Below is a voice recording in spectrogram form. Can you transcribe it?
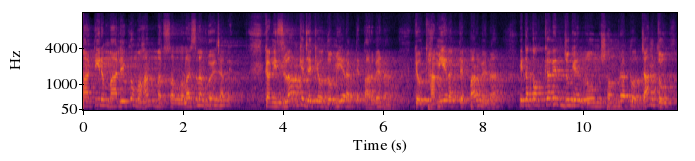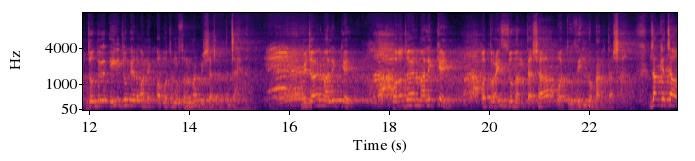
মাটির মালিকও মোহাম্মদ সাল্লাম হয়ে যাবে। কারণ ইসলামকে যে কেউ দমিয়ে রাখতে পারবে না, কেউ থামিয়ে রাখতে পারবে না, এটা তৎকালীন যুগের রোম সম্রাটও জানতো, যদিও এই যুগের অনেক অবচ মুসলমান বিশ্বাস করতে চায় না। বিজয়ের মালিককে পরাজয়ের মালিককে অত ইজ্জু মাংতাসা অত জিল্লু মাংতাসা যাকে চাও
